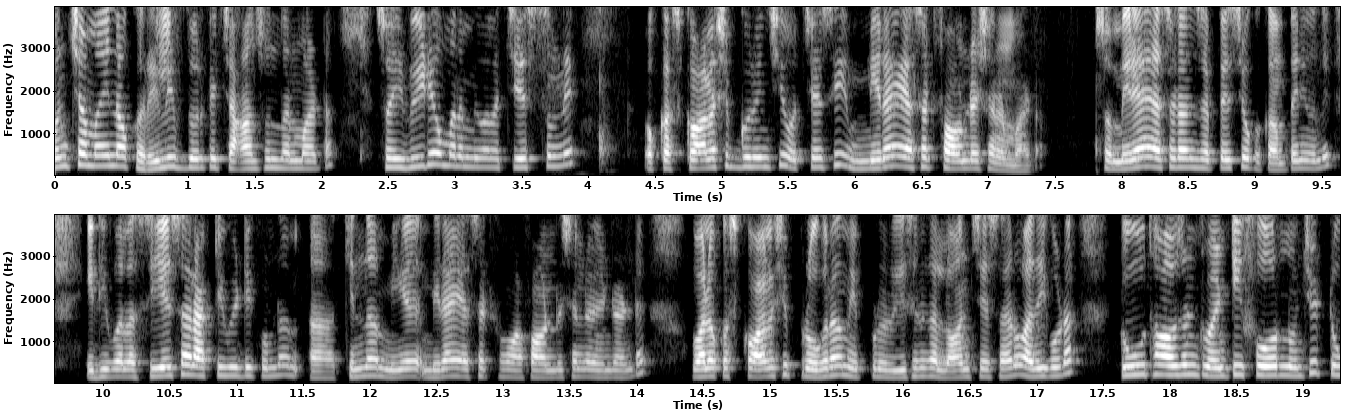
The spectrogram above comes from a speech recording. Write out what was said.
కొంచెమైనా ఒక రిలీఫ్ దొరికే ఛాన్స్ ఉందన్నమాట. సో ఈ వీడియో మనం ఇవాళ చేస్తుంది ఒక స్కాలర్షిప్ గురించి వచ్చేసి మిరాయ్ అసెట్ ఫౌండేషన్ అనమాట సో మిరాయ్ అసెట్ అని చెప్పేసి ఒక కంపెనీ ఉంది. ఇది వాళ్ళ సిఎస్ఆర్ యాక్టివిటీ కూడా కింద మీ- మిరాయ్ అసెట్ ఫౌండేషన్లో ఏంటంటే వాళ్ళ ఒక స్కాలర్షిప్ ప్రోగ్రామ్ ఇప్పుడు రీసెంట్గా లాంచ్ చేశారు. అది కూడా టూ థౌజండ్ ట్వంటీ ఫోర్ నుంచి టూ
